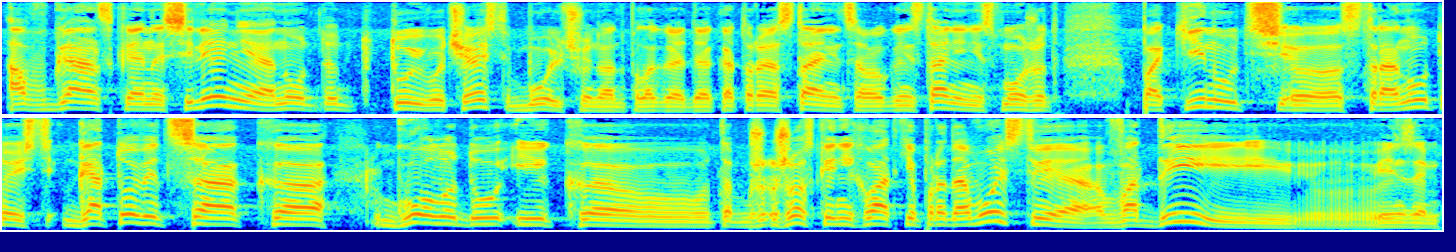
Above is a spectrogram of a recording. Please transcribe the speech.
афганское население, ну, ту его часть, большую, надо полагать, да, которая останется в Афганистане, не сможет покинуть э, страну, то есть готовиться к голоду и к э, там, жесткой нехватке продовольствия, воды, я не знаю,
